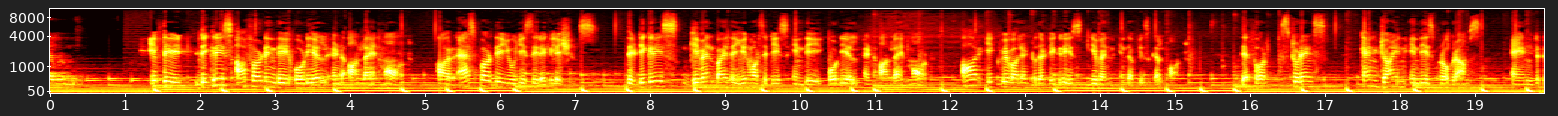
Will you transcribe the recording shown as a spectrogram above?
regular mode. If the degrees offered in the ODL and online mode are as per the UGC regulations, the degrees given by the universities in the ODL and online mode are equivalent to the degrees given in the physical mode. Therefore, students can join in these programs and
